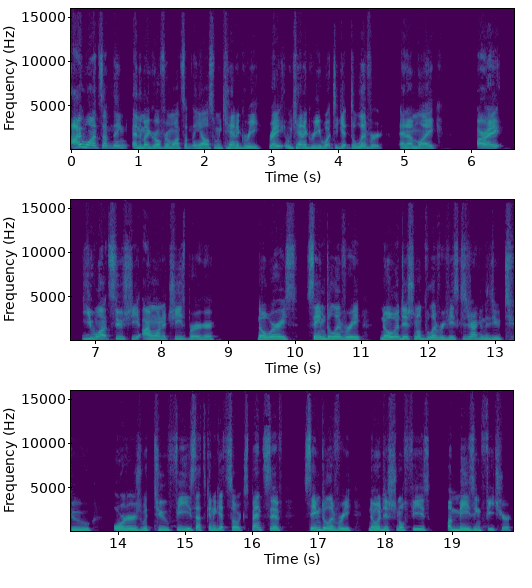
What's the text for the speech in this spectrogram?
I want something and then my girlfriend wants something else and we can't agree, right? We can't agree what to get delivered. And I'm like, all right, you want sushi, I want a cheeseburger. No worries. Same delivery, no additional delivery fees because you're not going to do two orders with two fees. That's going to get so expensive. Same delivery, no additional fees. Amazing feature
